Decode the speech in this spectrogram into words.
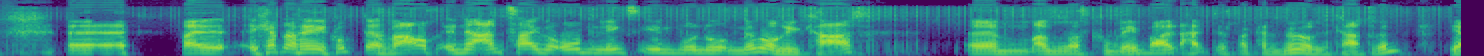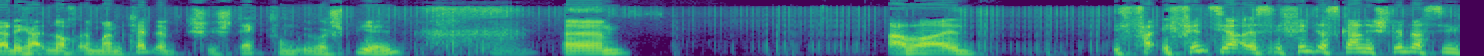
äh, weil ich habe nachher geguckt, da war auch in der Anzeige oben links irgendwo nur Memory Card. Ähm, also das Problem war halt, halt, es war keine Memory Card drin. Die hatte ich halt noch in meinem Tablet gesteckt vom Überspielen. Mhm. Ähm, aber ich, ich finde ja, ich finde das gar nicht schlimm, dass die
